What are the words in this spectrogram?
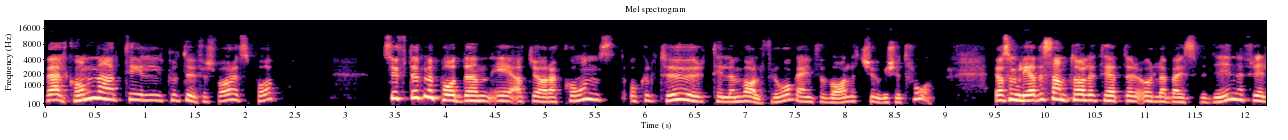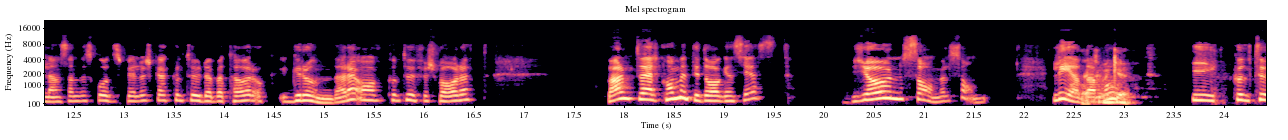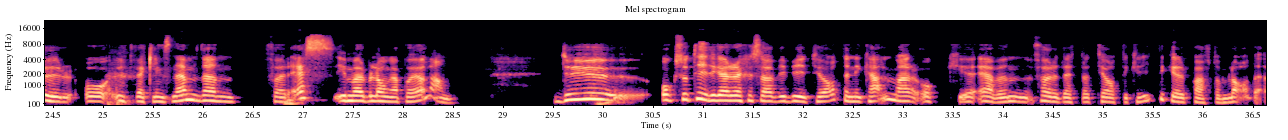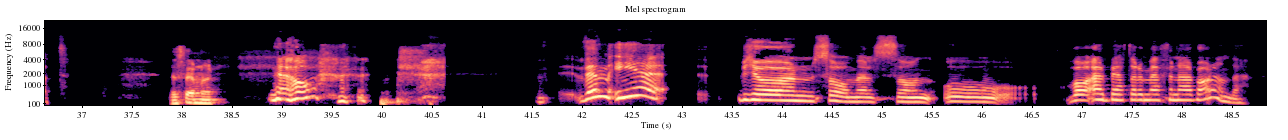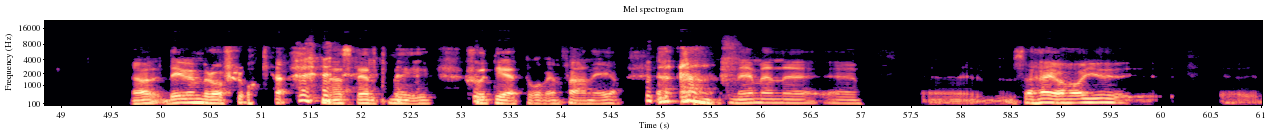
Välkomna till Kulturförsvarets podd. Syftet med podden är att göra konst och kultur till en valfråga inför valet 2022. Jag som leder samtalet heter Ulla Bergsvedin, är frilansande skådespelerska, kulturdebattör och grundare av Kulturförsvaret. Varmt välkommen till dagens gäst, Björn Samuelsson, ledamot i kultur och utvecklingsnämnden för S i Mörbylånga på Öland. Du är ju också tidigare regissör vid Byteatern i Kalmar och även före detta teaterkritiker på Aftonbladet. Det stämmer. Ja. Vem är Björn Samuelsson och vad arbetar du med för närvarande? Ja, det är ju en bra fråga. Jag har ställt mig i 71 år, vem fan är jag? Nej men eh, eh Eh, Eh, så här, jag har ju eh,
